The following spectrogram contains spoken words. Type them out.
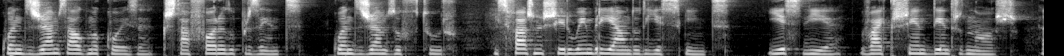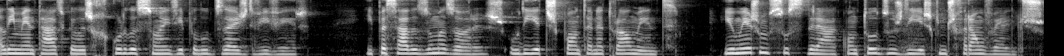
Quando desejamos alguma coisa que está fora do presente, quando desejamos o futuro, isso faz nascer o embrião do dia seguinte. E esse dia vai crescendo dentro de nós, alimentado pelas recordações e pelo desejo de viver. E passadas umas horas, o dia desponta naturalmente. E o mesmo sucederá com todos os dias que nos farão velhos.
